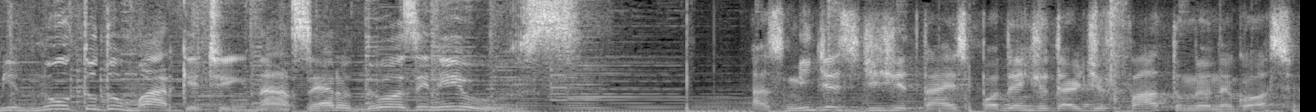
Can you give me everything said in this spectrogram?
Minuto do Marketing na 012 News. As mídias digitais podem ajudar de fato o meu negócio?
